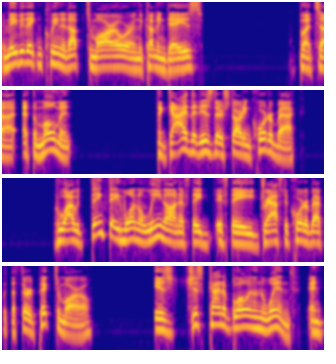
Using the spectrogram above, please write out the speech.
And maybe they can clean it up tomorrow or in the coming days. But uh, at the moment, the guy that is their starting quarterback, who I would think they'd want to lean on if they if they draft a quarterback with the third pick tomorrow, is just kind of blowing in the wind and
